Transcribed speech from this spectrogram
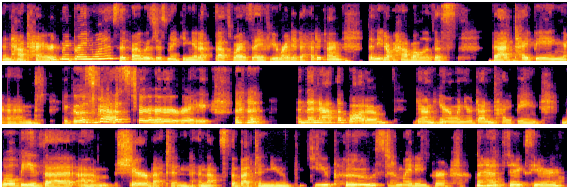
and how tired my brain was if I was just making it up. That's why I say if you write it ahead of time, then you don't have all of this bad typing and it goes faster, right? and then at the bottom, down here, when you're done typing, will be the um, share button, and that's the button you you post. I'm waiting for my hashtags here,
